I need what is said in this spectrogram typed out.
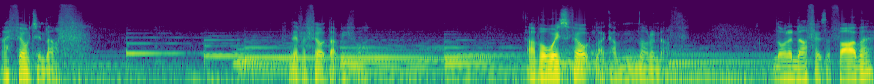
I felt enough. I've never felt that before. I've always felt like I'm not enough. Not enough as a father,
